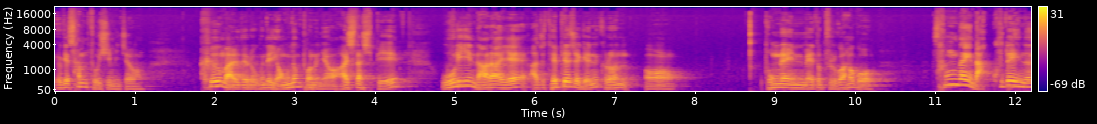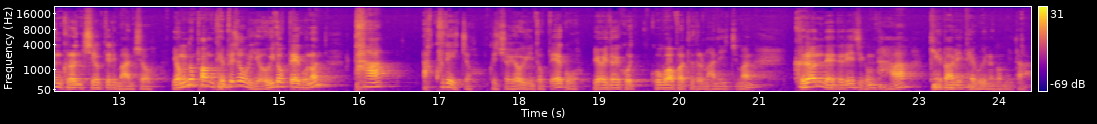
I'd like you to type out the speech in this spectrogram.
여기 3도심이죠. 그 말대로, 근데 영등포는요, 아시다시피 우리나라의 아주 대표적인 그런 어, 동네임에도 불구하고 상당히 낙후되어 있는 그런 지역들이 많죠. 영등포 하면 대표적으로 여의도 빼고는 다 낙후돼 있죠. 그렇죠. 여의도 빼고 여의도에 고, 고급 아파트들 많이 있지만 그런 데들이 지금 다 개발이 되고 있는 겁니다.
